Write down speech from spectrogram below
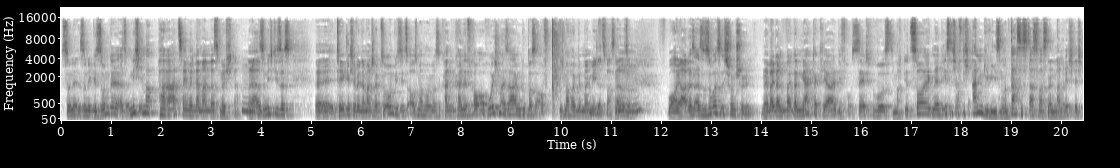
so, eine, so eine gesunde, also nicht immer parat sein, wenn der Mann das möchte. Ne? Also nicht dieses äh, tägliche, wenn der Mann schreibt, so und wie sieht's aus, machen wir was, kann, kann eine Frau auch ruhig mal sagen, du pass auf, ich mache heute mit meinen Mädels was. Ne? Also, Boah, ja, das, also sowas ist schon schön. Ne? Weil, dann, weil dann merkt der Kerl, die Frau ist selbstbewusst, die macht ihr Zeug, ne? die ist nicht auf dich angewiesen. Und das ist das, was einen Mann richtig.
